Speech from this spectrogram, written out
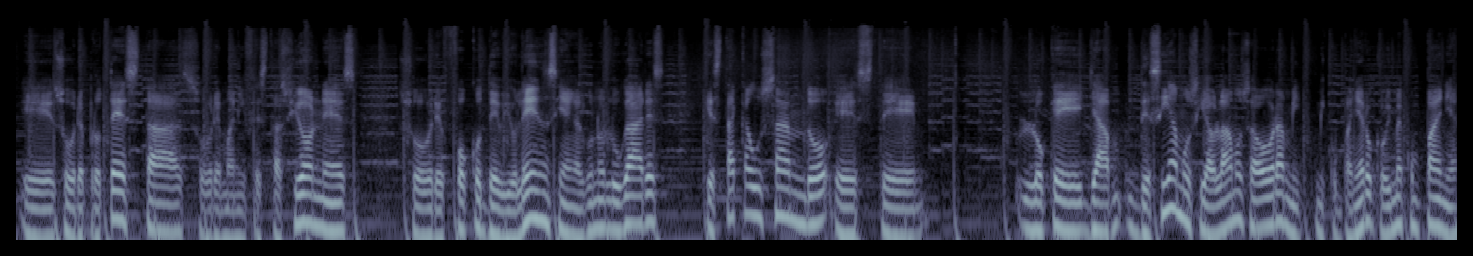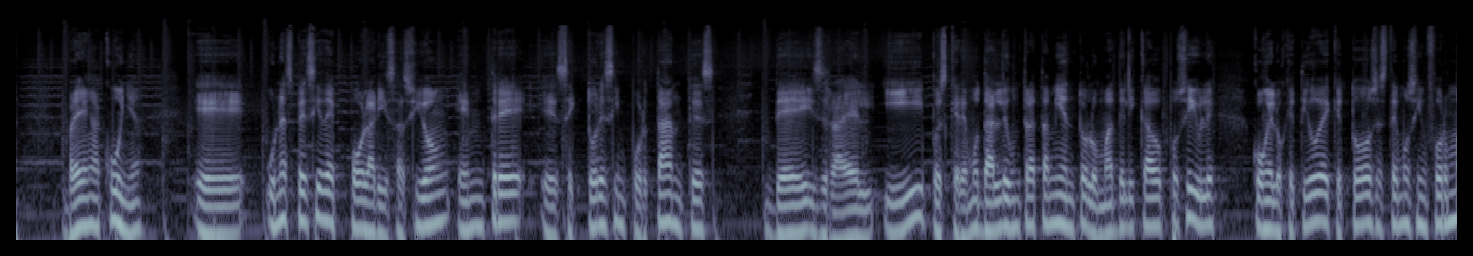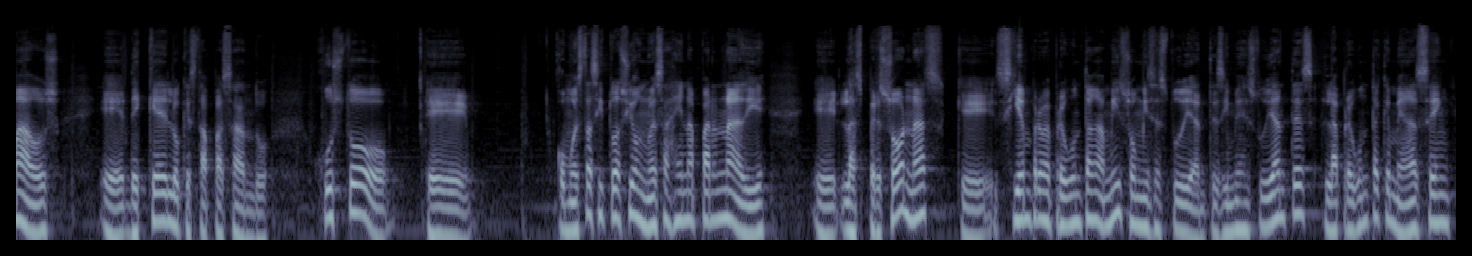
eh, sobre protestas, sobre manifestaciones, sobre focos de violencia en algunos lugares que está causando este lo que ya decíamos y hablamos ahora mi, mi compañero que hoy me acompaña, Brian Acuña, eh, una especie de polarización entre eh, sectores importantes de Israel y pues queremos darle un tratamiento lo más delicado posible con el objetivo de que todos estemos informados eh, de qué es lo que está pasando. Justo como esta situación no es ajena para nadie, las personas que siempre me preguntan a mí son mis estudiantes. Y mis estudiantes la pregunta que me hacen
